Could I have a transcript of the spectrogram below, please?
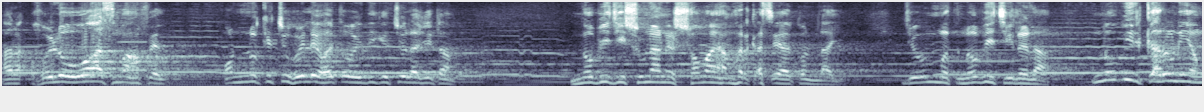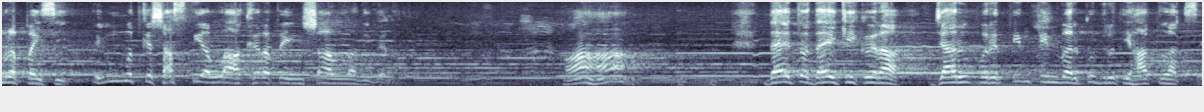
আর হইল ওয়াজ মাহফেল। অন্য কিছু হইলে হয়তো ওইদিকে চলে যেতাম। নবীজি শুনানের সময় আমার কাছে এখন নাই। যে উম্মত নবী চিনে না, নবীর কারণেই আমরা পাইছি। এই উম্মতকে শাস্তি আল্লাহ আখেরাতে ইনশাআল্লাহ দিবে না। হ্যাঁ হ্যাঁ। দেয় তো দেয় কি করা যার উপরে তিন তিনবার কুদরতি হাত লাগছে।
